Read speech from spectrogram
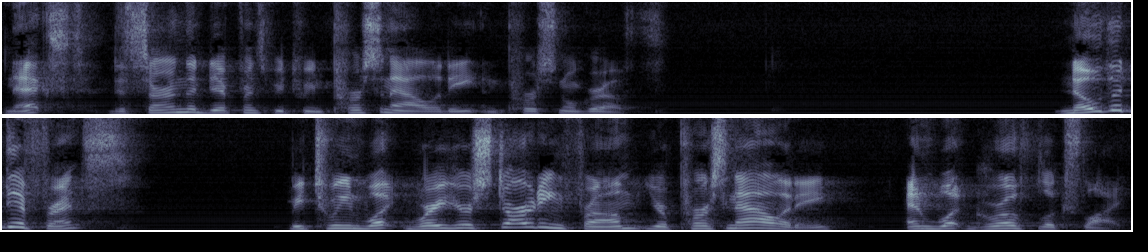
Next, discern the difference between personality and personal growth. Know the difference between what, where you're starting from, your personality, and what growth looks like.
